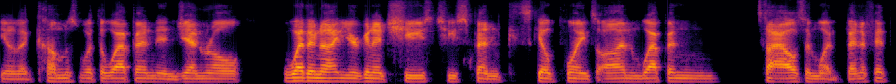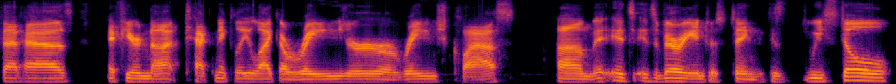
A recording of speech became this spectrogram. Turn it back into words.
you know, that comes with the weapon in general whether or not you're going to choose to spend skill points on weapon styles and what benefit that has if you're not technically like a ranger or range class um it, it's it's very interesting because we still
